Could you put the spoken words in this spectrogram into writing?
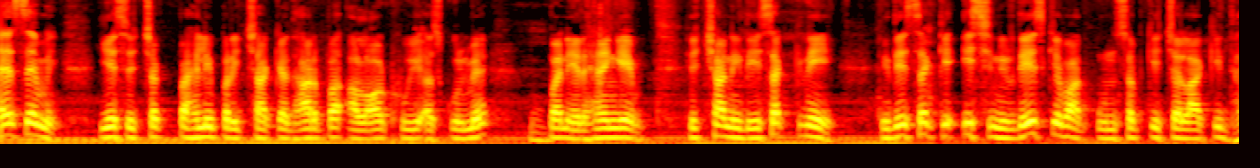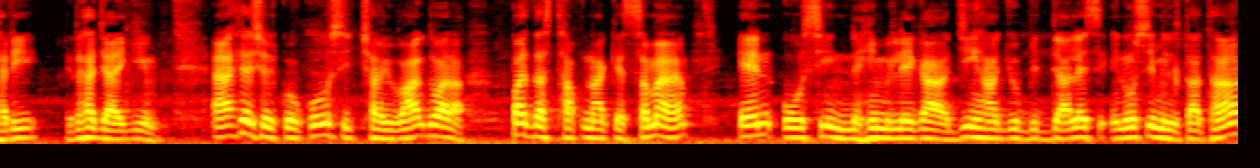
ऐसे में ये शिक्षक पहली परीक्षा के आधार पर अलॉट हुए स्कूल में बने रहेंगे। शिक्षा निदेशक ने, निदेशक के इस निर्देश के बाद उन सब की चलाकी धरी रह जाएगी। ऐसे शिक्षकों को शिक्षा विभाग द्वारा पद स्थापना के समय एनओसी नहीं मिलेगा। जी हाँ जो विद्यालय से एनओसी मिलता था,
